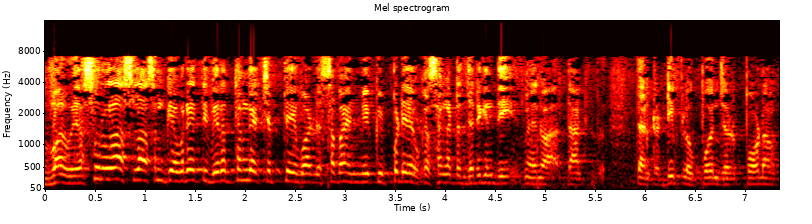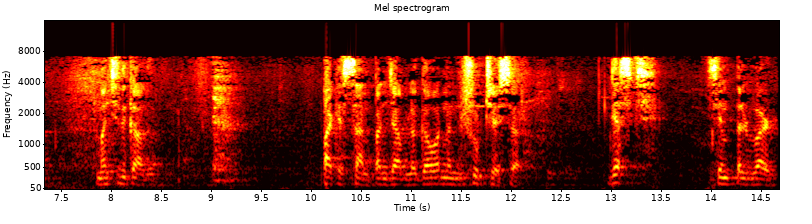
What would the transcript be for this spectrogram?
వా- రసూలుల్లా సలాహంకి ఎవరైతే విరుద్ధంగా చెప్తే వాళ్ళు సభ మీకు ఇప్పుడే ఒక సంఘటన జరిగింది. నేను దాంట్లో దాంట్లో డీప్లో పోన్- పోవడం మంచిది కాదు. పాకిస్తాన్ పంజాబ్లో గవర్నర్ని షూట్ చేశారు. Just simple word.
